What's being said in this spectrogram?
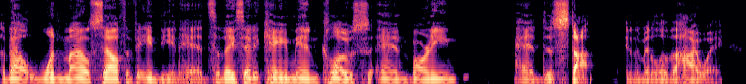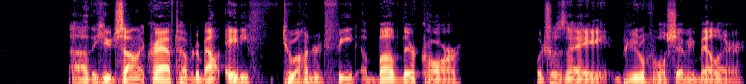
about one mile south of Indian Head. So they said it came in close, and Barney had to stop in the middle of the highway. Uh, the huge silent craft hovered about 80 to 100 feet above their car, which was a beautiful Chevy Bel Air.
